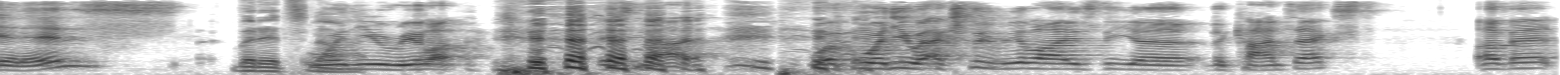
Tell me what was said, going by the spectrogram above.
it is but it's not. when you realize it's not. when when you actually realize the uh, the context of it,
